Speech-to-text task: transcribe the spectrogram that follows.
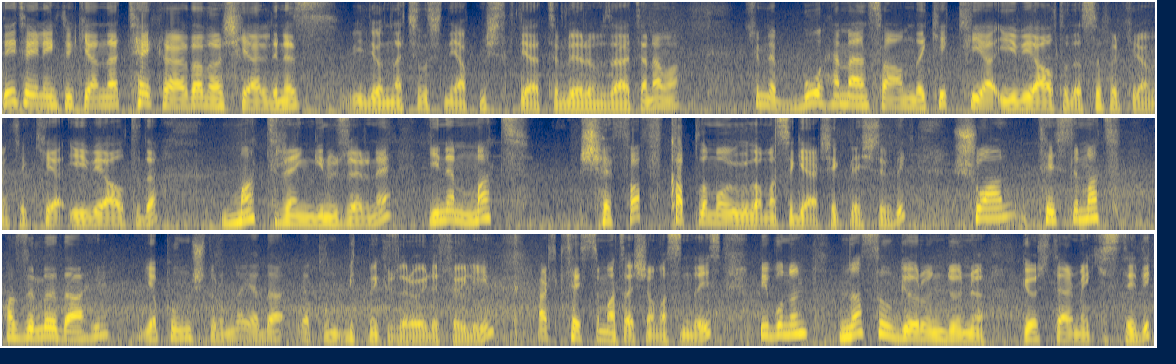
Detailing dükkanına tekrardan hoş geldiniz. Videonun açılışını yapmıştık diye hatırlıyorum zaten ama şimdi bu hemen sağımdaki Kia EV6'da 0 kilometre Kia EV6'da mat rengin üzerine yine mat şeffaf kaplama uygulaması gerçekleştirdik. Şu an teslimat hazırlığı dahil yapılmış durumda ya da yapıl bitmek üzere öyle söyleyeyim. Artık teslimat aşamasındayız. Bir bunun nasıl göründüğünü göstermek istedik.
